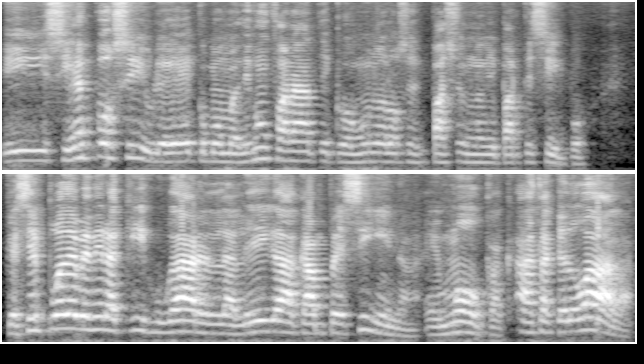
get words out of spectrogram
Y si es posible, como me dijo un fanático en uno de los espacios donde participo, que si él puede venir aquí y jugar en la liga campesina, en Moca, hasta que lo haga.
